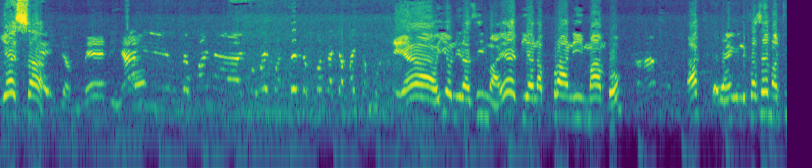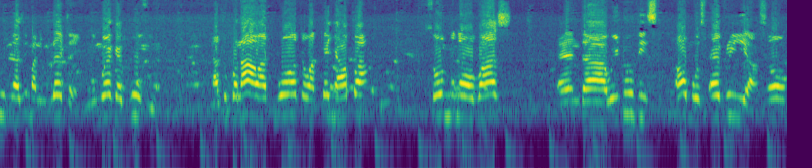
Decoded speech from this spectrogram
Yes, sir. Hey, jameni, yani umefanya your wife anataka kupanda Jamaica bwana. Yeah, hiyo ni lazima. Yeye ndiye ana plan hii mambo. Nikasema tu ni lazima nimlete, nimweke nguvu. Na tuko na watu wote wa Kenya hapa. So many of us and uh, we do this almost every year. So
